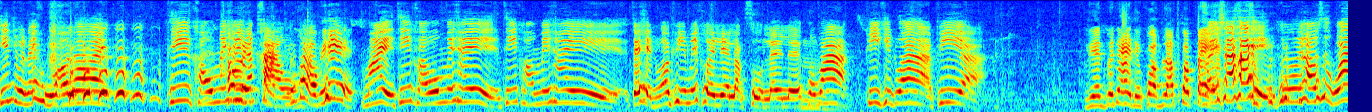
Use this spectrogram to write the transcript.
คิดอยู่ในหัวเลย ที่เขาไม่ให้นักข่าว หรือเปล่าพี่ ไม่ที่เขาไม่ให้ที่เขาไม่ให้ จะเห็นว่าพี่ไม่เคยเรียนหลักสูตรอะไรเลยอืมเพราะว่าพี่คิดว่าพี่อะ เรียนไปได้เดี๋ยวความลับก็แตกไม่ใช่ คือเขารู้สึกว่า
